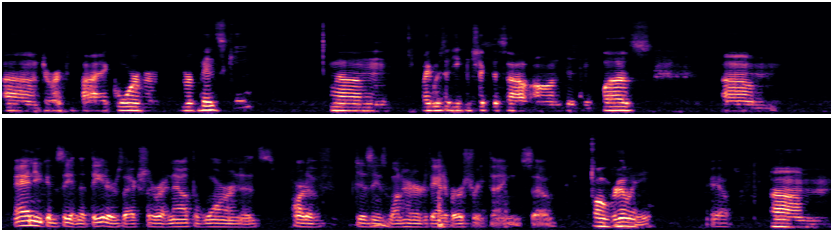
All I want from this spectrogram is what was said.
uh, directed by Gore Ver- Verbinski. Um, like we said, you can check this out on Disney Plus. Um, And you can see it in the theaters actually right now at the Warren. It's part of Disney's 100th anniversary thing. So oh, really? Yeah. Um,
